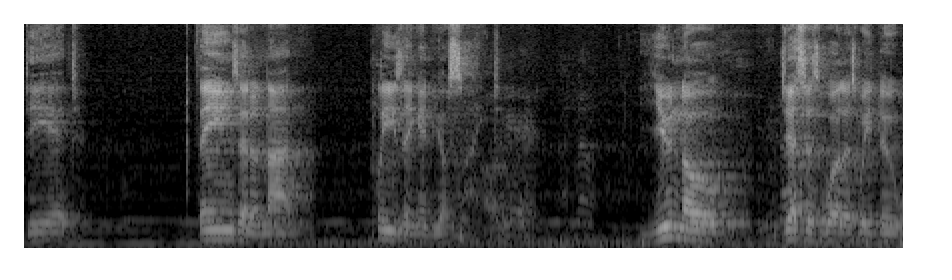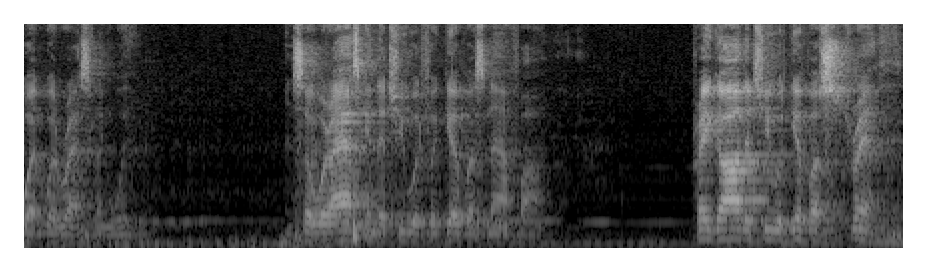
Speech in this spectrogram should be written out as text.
did things that are not pleasing in your sight. You know just as well as we do what we're wrestling with. And so we're asking that you would forgive us now, Father. Pray, God, that you would give us strength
